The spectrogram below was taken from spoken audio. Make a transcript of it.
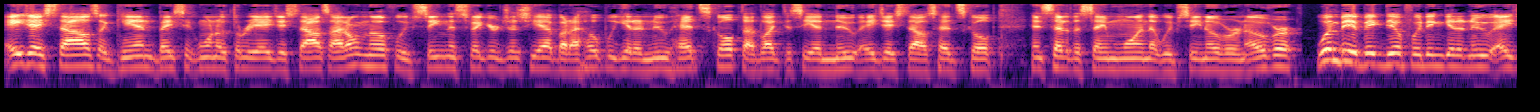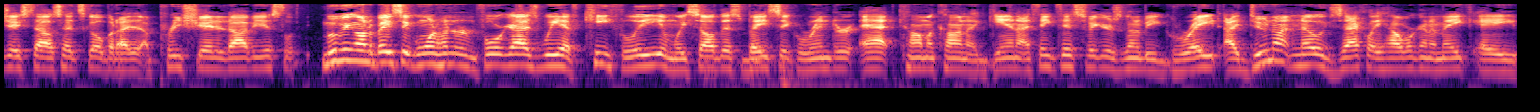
AJ Styles, again, basic 103 AJ Styles. I don't know if we've seen this figure just yet, but I hope we get a new head sculpt. I'd like to see a new AJ Styles head sculpt instead of the same one that we've seen over and over. Wouldn't be a big deal if we didn't get a new AJ Styles head sculpt, but I appreciate it, obviously. Moving on to basic 104, guys, we have Keith Lee, and we saw this basic render at Comic Con again. I think this figure is going to be great. I do not know exactly how we're going to make a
